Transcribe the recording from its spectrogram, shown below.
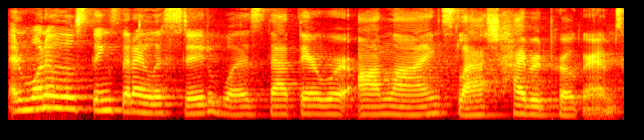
And one of those things that I listed was that there were online slash hybrid programs.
